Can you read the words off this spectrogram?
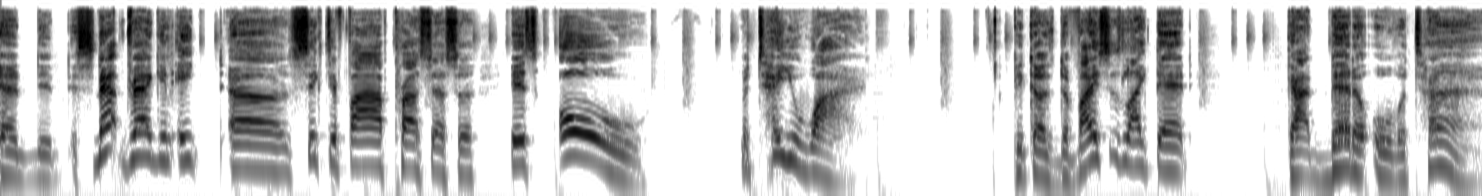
uh, uh Snapdragon 865 uh, processor is old. But tell you why. Because devices like that got better over time.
